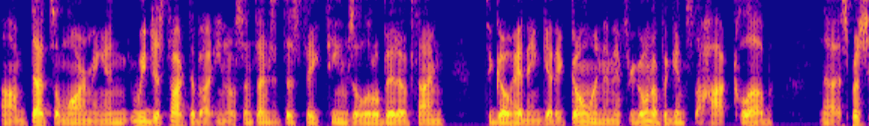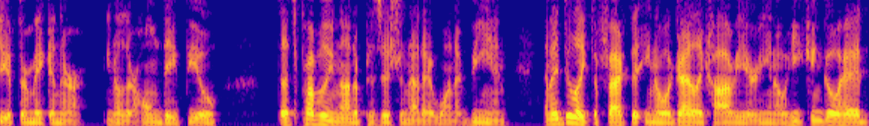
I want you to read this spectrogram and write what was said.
Um, that's alarming. And we just talked about, you know, sometimes it does take teams a little bit of time to go ahead and get it going. And if you're going up against a hot club, uh, especially if they're making their, you know, their home debut, that's probably not a position that I want to be in. And I do like the fact that, you know, a guy like Javier, you know, he can go ahead,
